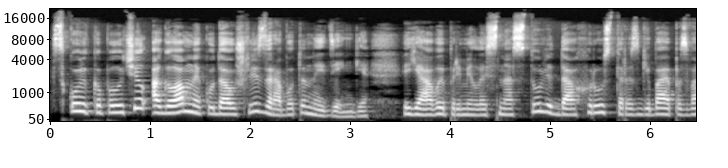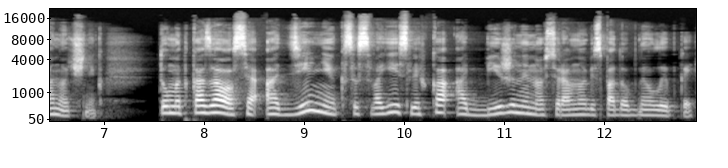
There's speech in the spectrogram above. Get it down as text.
сколько получил, а главное, куда ушли заработанные деньги. Я выпрямилась на стуле до хруста, разгибая позвоночник. Том отказался от денег со своей слегка обиженной, но все равно бесподобной улыбкой.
